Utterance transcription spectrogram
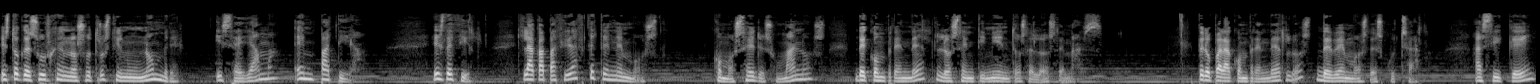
Esto que surge en nosotros tiene un nombre y se llama empatía. Es decir, la capacidad que tenemos como seres humanos de comprender los sentimientos de los demás. Pero para comprenderlos debemos de escuchar. Así que,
